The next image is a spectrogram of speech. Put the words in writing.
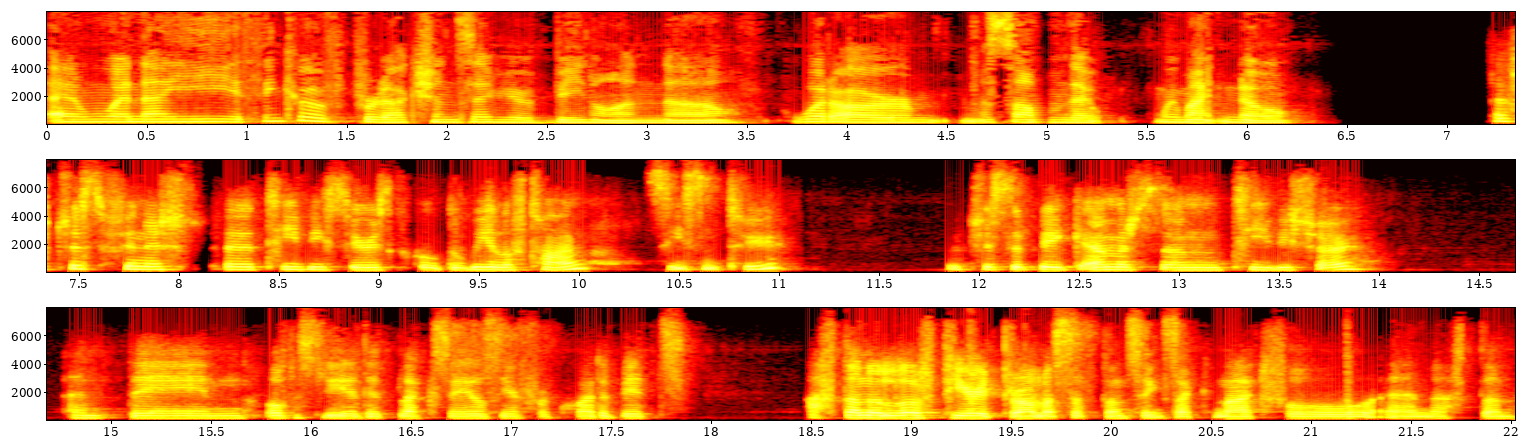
And when I think of productions that you've been on, uh, what are some that we might know? I've just finished a TV series called The Wheel of Time, season two which is a big Amazon TV show. And then obviously I did Black Sails here for quite a bit. I've done a lot of period dramas. I've done things like Knightfall, and I've done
